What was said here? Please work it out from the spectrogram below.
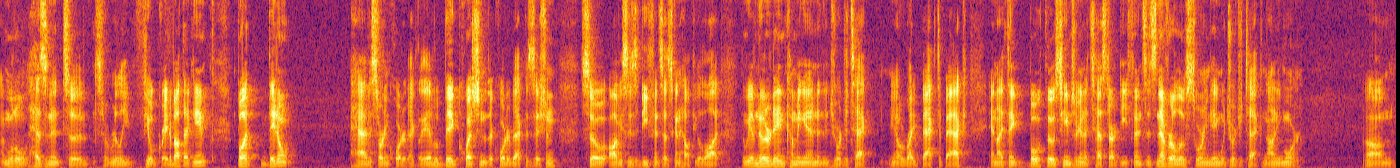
I'm a little hesitant to to really feel great about that game. But they don't have a starting quarterback. Like they have a big question at their quarterback position. So obviously, as a defense, that's going to help you a lot. And we have Notre Dame coming in and then Georgia Tech, you know, right back to back. And I think both those teams are going to test our defense. It's never a low scoring game with Georgia Tech, not anymore. Um,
